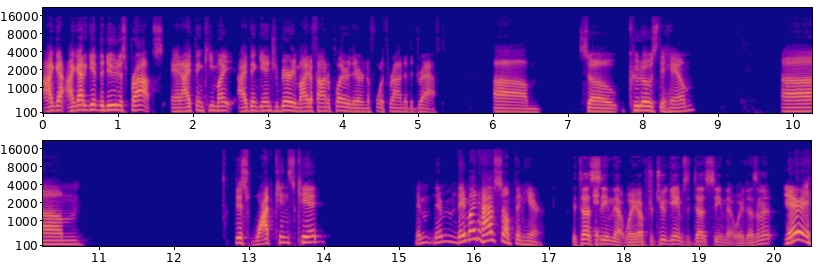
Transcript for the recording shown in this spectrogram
I got I got to give the dude his props. And I think he might. I think Andrew Berry might have found a player there in the fourth round of the draft. Um, so kudos to him. Um, this Watkins kid, they, they might have something here. It does it, seem that way. After two games, it does seem that way, doesn't it? There,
